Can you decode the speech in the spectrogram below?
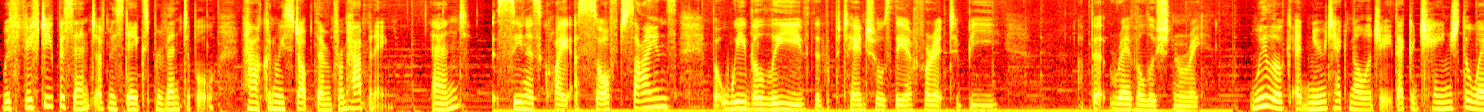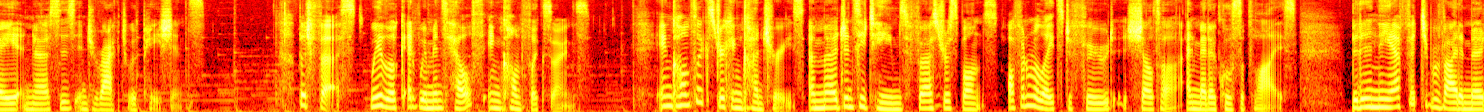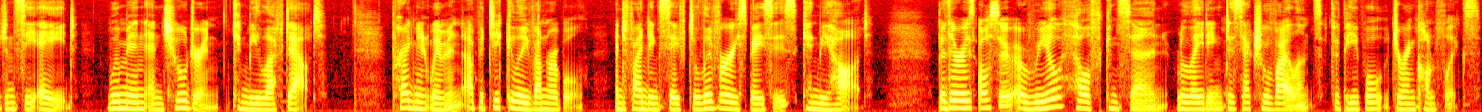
With 50% of mistakes preventable, how can we stop them from happening? And it's seen as quite a soft science, but we believe that the potential is there for it to be a bit revolutionary. We look at new technology that could change the way nurses interact with patients. But first, we look at women's health in conflict zones. In conflict stricken countries, emergency teams' first response often relates to food, shelter, and medical supplies. But in the effort to provide emergency aid, women and children can be left out. Pregnant women are particularly vulnerable, and finding safe delivery spaces can be hard. But there is also a real health concern relating to sexual violence for people during conflicts.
